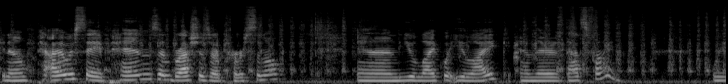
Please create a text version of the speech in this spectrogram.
You know, I always say pens and brushes are personal and you like what you like and there's that's fine. We,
